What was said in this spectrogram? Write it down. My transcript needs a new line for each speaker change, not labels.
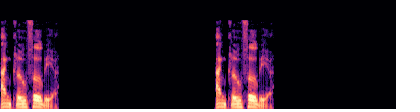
Anglophobia Anglophobia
